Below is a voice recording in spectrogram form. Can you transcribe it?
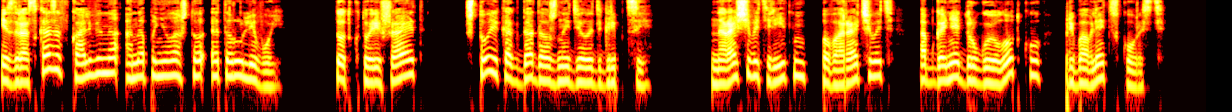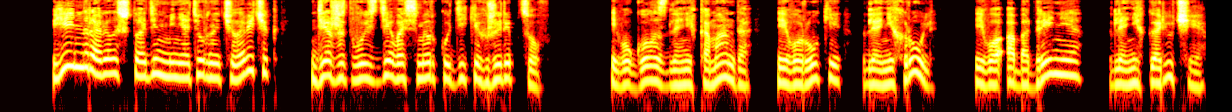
Из рассказов Кальвина она поняла, что это рулевой. Тот, кто решает, что и когда должны делать гребцы наращивать ритм, поворачивать, обгонять другую лодку, прибавлять скорость. Ей нравилось, что один миниатюрный человечек держит в узде восьмерку диких жеребцов. Его голос для них команда, его руки для них руль, его ободрение для них горючее.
